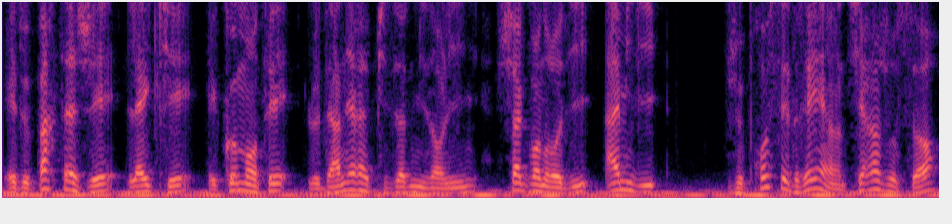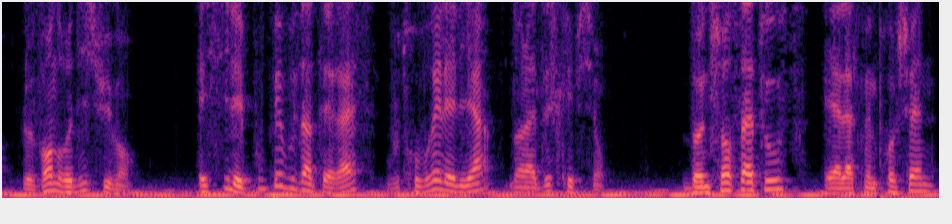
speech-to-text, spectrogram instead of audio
et de partager, liker et commenter le dernier épisode mis en ligne chaque vendredi à midi. Je procéderai à un tirage au sort le vendredi suivant. Et si les poupées vous intéressent, vous trouverez les liens dans la description. Bonne chance à tous et à la semaine prochaine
